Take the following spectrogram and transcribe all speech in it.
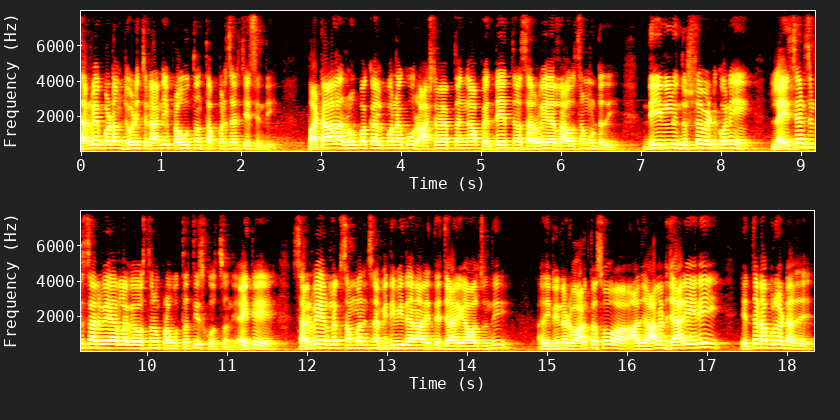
సర్వే పటం జోడించడాన్ని ప్రభుత్వం తప్పనిసరి చేసింది. పటాల రూపకల్పనకు రాష్ట్ర వ్యాప్తంగా పెద్ద ఎత్తున సర్వేయర్ల అవసరం ఉంటుంది. దీనిని దృష్టిలో పెట్టుకొని లైసెన్స్డ్ సర్వేయర్ల వ్యవస్థను ప్రభుత్వం తీసుకొస్తుంది. అయితే సర్వేయర్లకు సంబంధించిన విధి విధానాలు అయితే జారీ కావాల్సి ఉంది. అది నిన్నటి వార్త. సో అది ఆల్రెడీ జారీ అయినాయి. ఎంత డబ్బులు కట్టాలి?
